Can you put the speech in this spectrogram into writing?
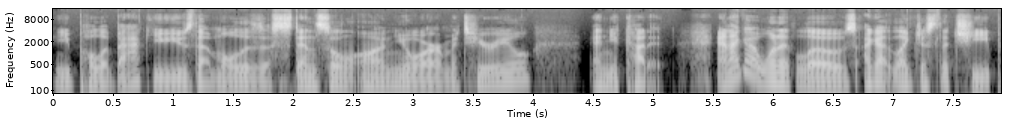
you pull it back, you use that mold as a stencil on your material, and you cut it. And I got one at Lowe's. I got like just the cheap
